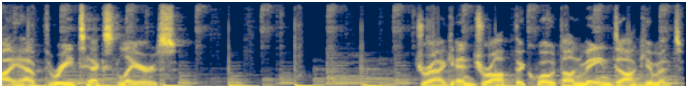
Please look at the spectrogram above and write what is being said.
I have three text layers. Drag and drop the quote on main document.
